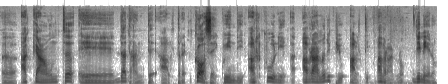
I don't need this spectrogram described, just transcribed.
uh, account e da tante altre cose. Quindi alcuni avranno di più, altri avranno di meno.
